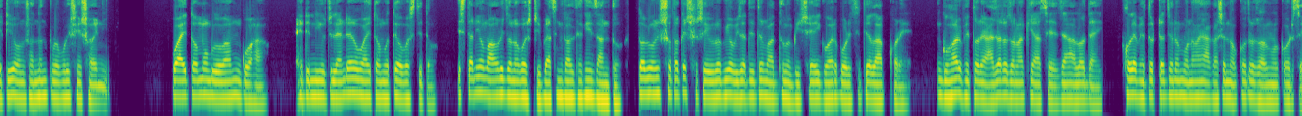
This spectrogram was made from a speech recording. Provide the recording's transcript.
এটির অনুসন্ধান পুরোপুরি শেষ হয়নি। ওয়াইতম গ্লোয়াম গুহা, এটি নিউজিল্যান্ডের ওয়াইতমতে অবস্থিত। স্থানীয় মাওরি জনগোষ্ঠী প্রাচীনকাল থেকেই জানতো, তবে উনিশ শতকের শেষে ইউরোপীয় অভিযাত্রীদের মাধ্যমে বিশ্বে এই গুহার পরিচিতি লাভ করে। গুহার ভেতরে হাজারো জনাকি আছে, যা আলো দেয়। ফলে ভেতরটা যেন মনে হয় আকাশে নক্ষত্র জন্ম করছে।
